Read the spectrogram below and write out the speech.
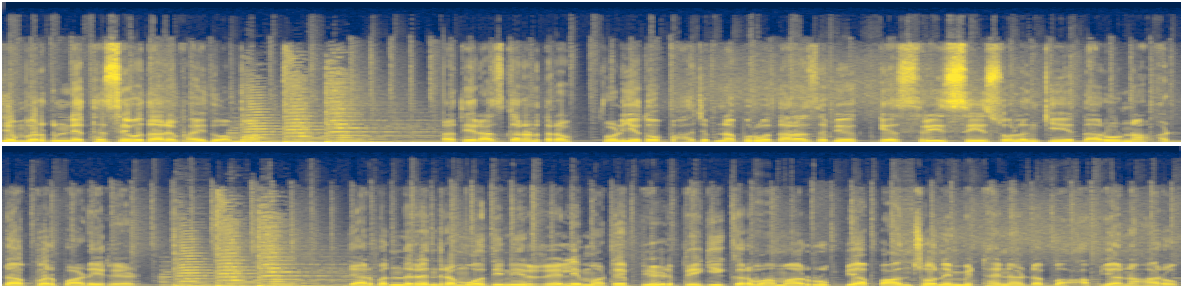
તેમ વર્ગને થશે વધારે ફાયદો આમાં. સાથે રાજકારણ તરફ વળીએ તો ભાજપના પૂર્વ ધારાસભ્ય કેસરી સિંહ સોલંકીએ દારૂના અડ્ડા પર પાડી રેડ. ત્યારબાદ નરેન્દ્ર મોદીની રેલી માટે ભીડ ભેગી કરવામાં રૂપિયા પાંચસો ને મીઠાઈના ડબ્બા આપ્યાના આરોપ.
